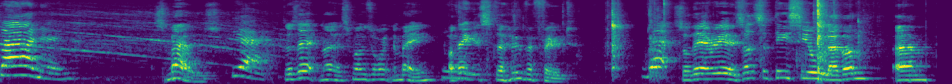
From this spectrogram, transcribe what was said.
burning. Smells? Yeah. Does it? No, it smells alright to me. Yeah. I think it's the Hoover food. Yeah. So there he is. That's a DC 11. Um,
